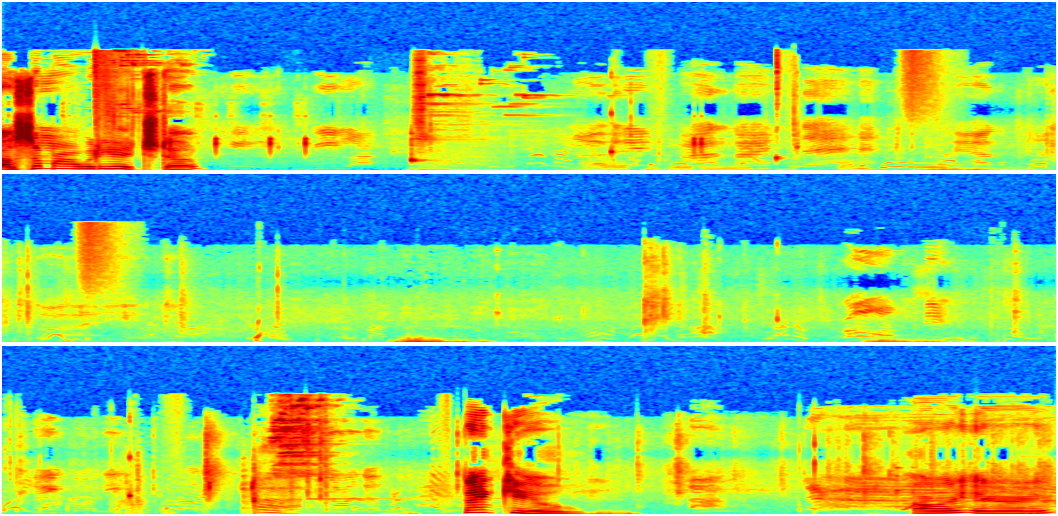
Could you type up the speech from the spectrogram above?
Oh, Summer already aged. Thank you. Alright, Eric.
